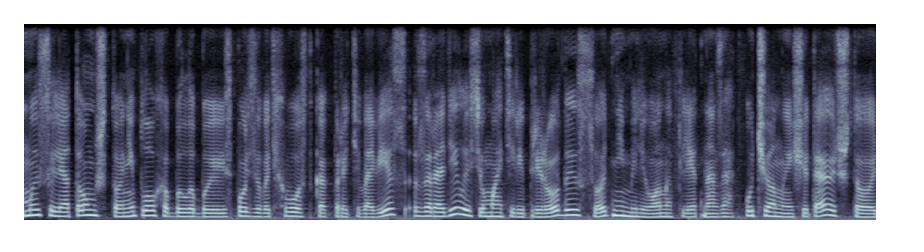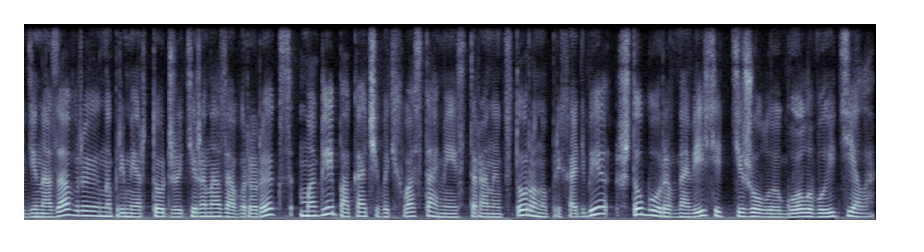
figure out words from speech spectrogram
Мысль о том, что неплохо было бы использовать хвост как противовес, зародилась у матери природы сотни миллионов лет назад. Ученые считают, что динозавры, например, тот же тиранозавр Рекс, могли покачивать хвостами из стороны в сторону при ходьбе, чтобы уравновесить тяжелую голову и тело.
